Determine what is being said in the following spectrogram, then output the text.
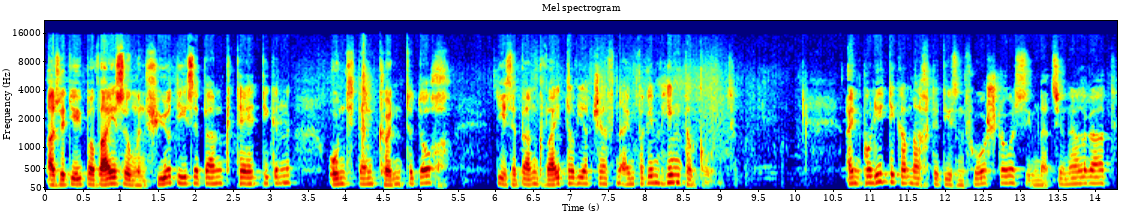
also die Überweisungen für diese Bank tätigen und dann könnte doch diese Bank weiterwirtschaften einfach im Hintergrund. Ein Politiker machte diesen Vorstoß im Nationalrat.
